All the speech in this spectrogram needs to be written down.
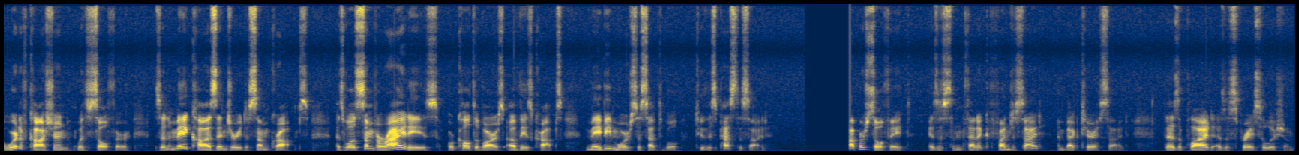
A word of caution with sulfur is that it may cause injury to some crops, as well as some varieties or cultivars of these crops may be more susceptible to this pesticide. Copper sulfate is a synthetic fungicide and bactericide that is applied as a spray solution.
